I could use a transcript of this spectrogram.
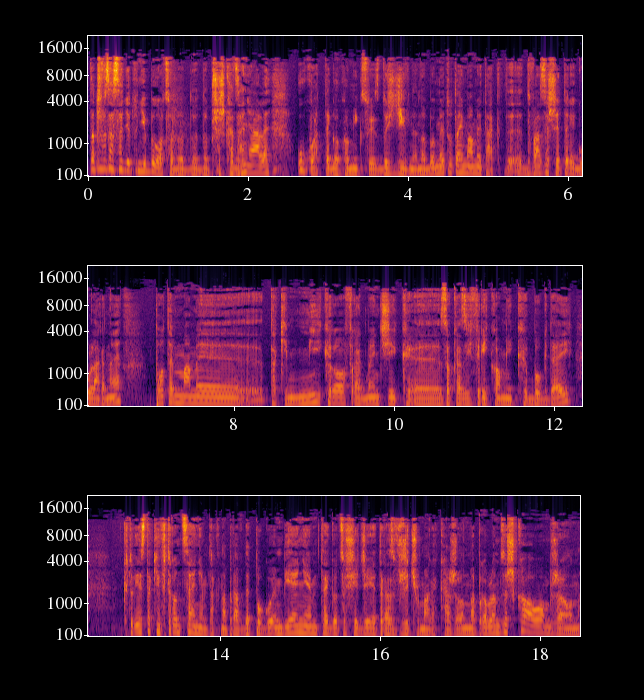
znaczy w zasadzie tu nie było co do, do, do przeszkadzania, ale układ tego komiksu jest dość dziwny, no bo my tutaj mamy tak, dwa zeszyty regularne, potem mamy taki mikrofragmencik e, z okazji Free Comic Book Day, który jest takim wtrąceniem tak naprawdę, pogłębieniem tego, co się dzieje teraz w życiu Marka, że on ma problem ze szkołą, że on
